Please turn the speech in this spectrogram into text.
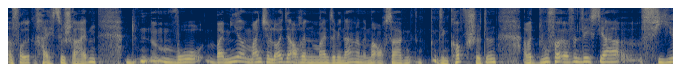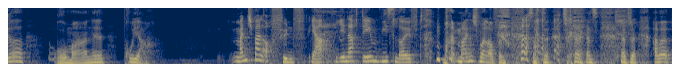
erfolgreich zu schreiben, wo bei mir manche Leute auch in meinen Seminaren immer auch sagen, den Kopf schütteln. Aber du veröffentlichst ja vier Romane pro Jahr. Manchmal auch fünf, ja, je nachdem, wie es läuft. Manchmal auch fünf. ganz, ganz, aber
